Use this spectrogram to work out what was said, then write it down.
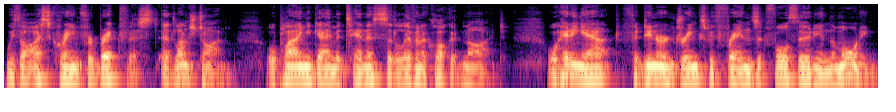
with ice cream for breakfast at lunchtime, or playing a game of tennis at 11 o'clock at night, or heading out for dinner and drinks with friends at 4:30 in the morning.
